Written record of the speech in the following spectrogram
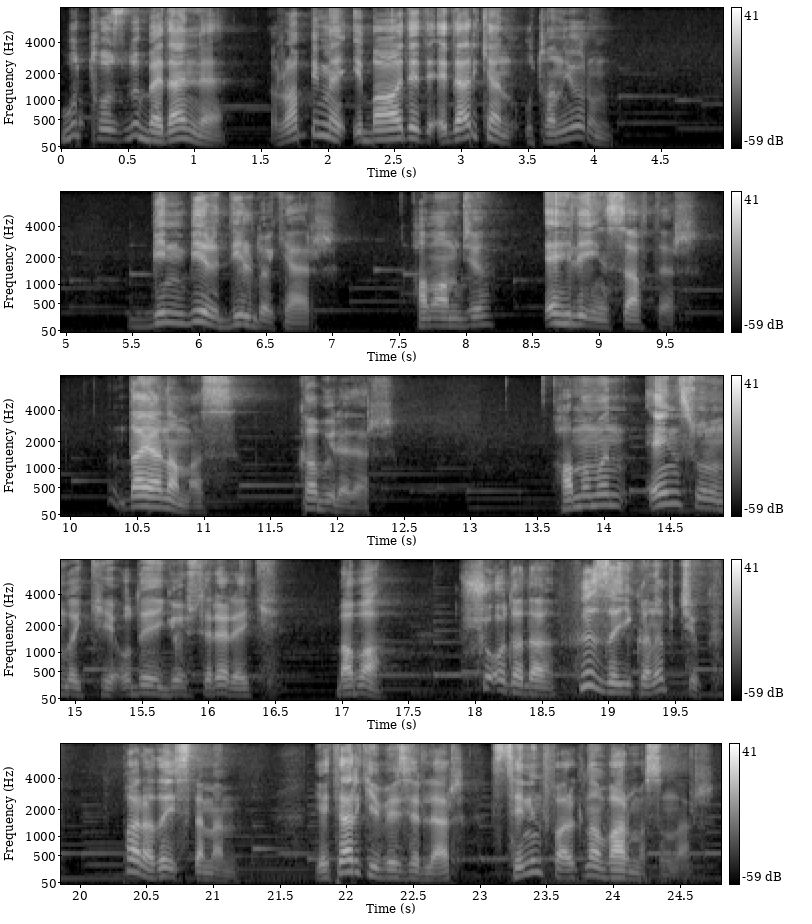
Bu tozlu bedenle Rabbime ibadet ederken utanıyorum. Bin bir dil döker. Hamamcı ehli insaftır. Dayanamaz, kabul eder. Hamamın en sonundaki odayı göstererek, baba şu odada hızla yıkanıp çık, para da istemem. Yeter ki vezirler senin farkına varmasınlar.''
